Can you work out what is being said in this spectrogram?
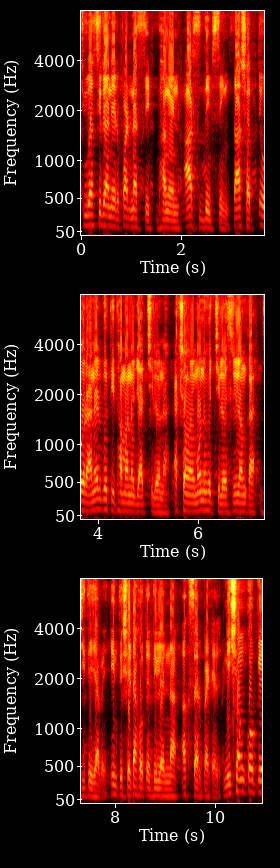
চুরাশি রানের পার্টনারশিপ ভাঙেন আর্শদীপ সিং। তা সত্ত্বেও রানের গতি থামানো যাচ্ছিল না। একসময় মনে হচ্ছিল শ্রীলঙ্কা জিতে যাবে, কিন্তু সেটা হতে দিলেন না অক্ষর প্যাটেল। নিশঙ্ককে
